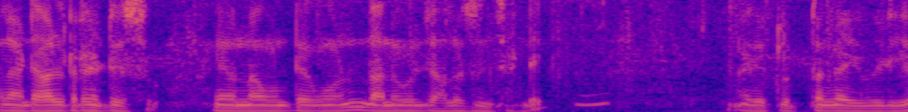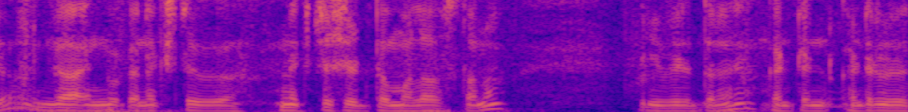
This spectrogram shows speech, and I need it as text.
ఇలాంటి ఆల్టర్నేటివ్స్ ఏమైనా ఉంటే కూడా దాని గురించి ఆలోచించండి. ఇది క్లుప్తంగా ఈ వీడియో. ఇంకా ఇంకొక నెక్స్ట్ నెక్స్ట్ షెడ్తో మళ్ళీ వస్తాను. ఈ వీడియోతోనే కంటెంట్ కంటిన్యూ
